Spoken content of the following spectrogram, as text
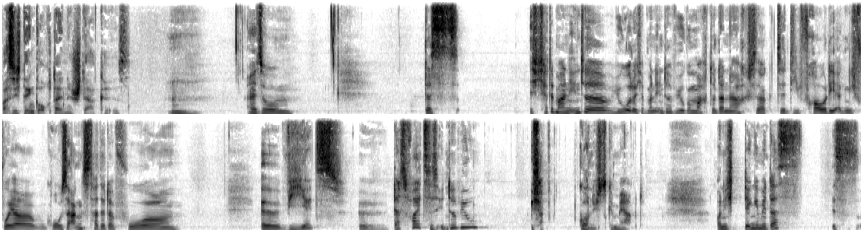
Was ich denke auch deine Stärke ist? Mhm. Also das ich hatte mal ein Interview oder ich habe mal ein Interview gemacht und danach sagte die Frau, die eigentlich vorher große Angst hatte davor, äh, wie jetzt? Äh, das war jetzt das Interview? Ich habe gar nichts gemerkt. Und ich denke mir, das ist,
